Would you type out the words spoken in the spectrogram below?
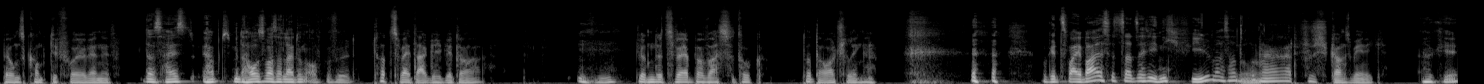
Bei uns kommt die Feuerwehr nicht. Das heißt, ihr habt es mit der Hauswasserleitung aufgefüllt. Das hat zwei Tage gedauert. Mhm. Wir haben nur zwei Bar Wasserdruck. Da dauert es länger. Okay, zwei Bar ist jetzt tatsächlich nicht viel Wasserdruck. Ja, das ist ganz wenig. Okay.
